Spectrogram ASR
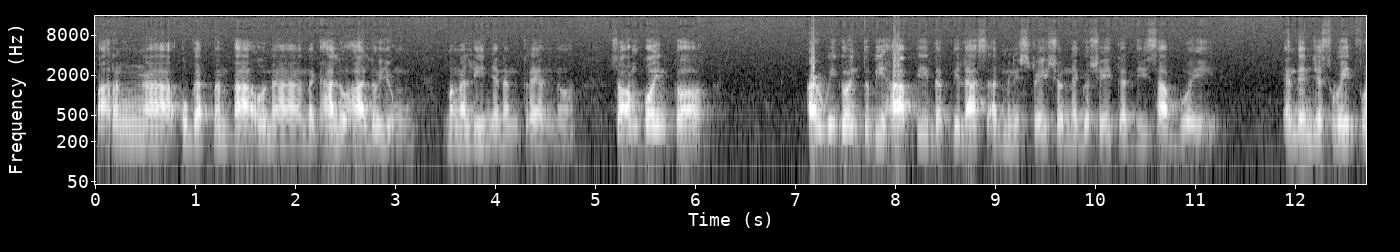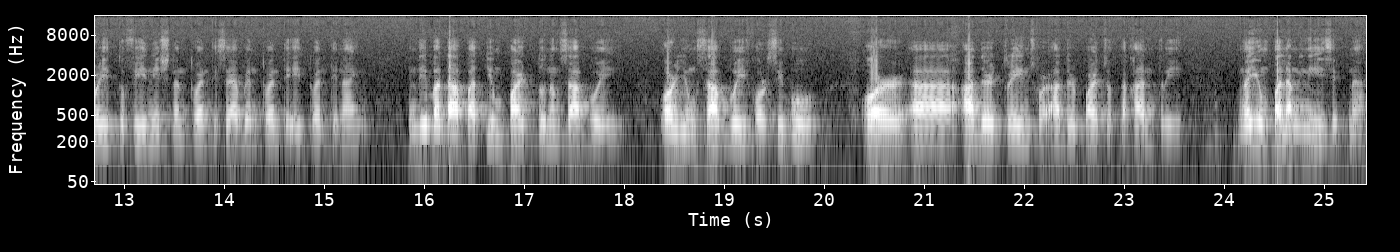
parang ah, ugat ng tao na naghalo-halo yung mga linya ng tren. No? So ang point ko, are we going to be happy that the last administration negotiated the subway and then just wait for it to finish ng 27, 28, 29? Hindi ba dapat yung part 2 ng subway or yung subway for Cebu or uh, other trains for other parts of the country, ngayon pa lang iniisip na.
